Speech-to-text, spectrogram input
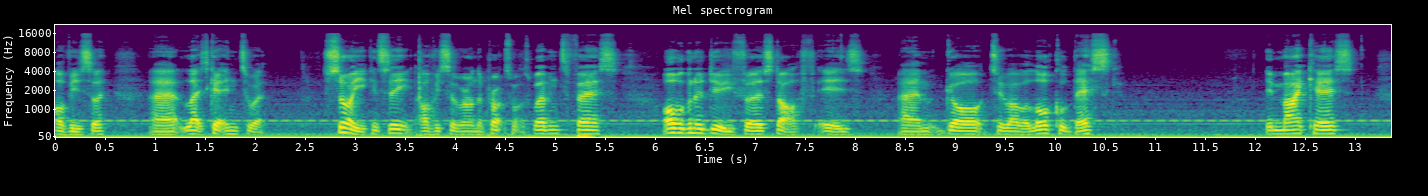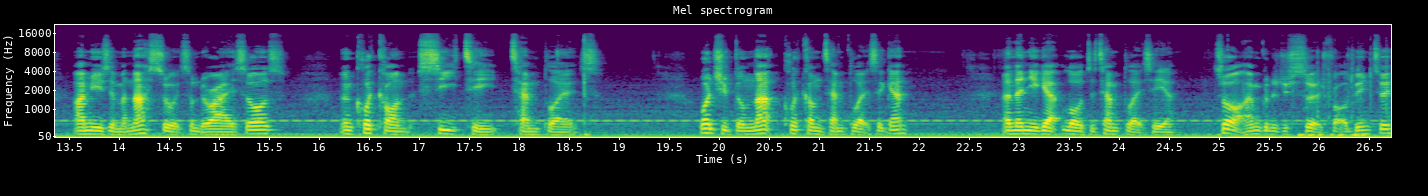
obviously, uh, let's get into it. So you can see, obviously we're on the Proxmox web interface. All we're going to do first off is um, go to our local disk in my case I'm using my NAS so it's under ISOs and click on CT templates. Once you've done that click on templates again and then you get loads of templates here. So I'm going to just search for Ubuntu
